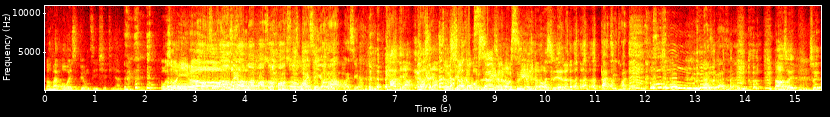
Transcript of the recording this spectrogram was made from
老板 always 不用自己写提案。我说一，不好说，没有，不好说，不好说，我还是有啦，我还是有。卡掉，卡掉，小公司啊，小公司，我失言了，我失言了，大集团的，没关系，没关系，没关系。然后，所以，所以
